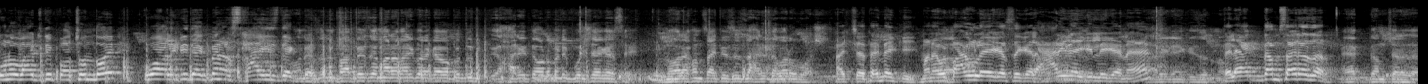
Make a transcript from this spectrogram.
কোনো বাইর যদি পছন্দ হয় কোয়ালিটি দেখবেন আর সাইজ দেখবেন। ভাবে যে মারামারি করে কাউকে কিন্তু হাড়িতে অটোমেটিক বসে গেছে। নোর এখন চাইতেছে যে হাড়িতে দাবারও বস। আচ্ছা তাই নাকি মানে ওই হ্যাঁ। পাগল হয়ে গেছে গেলে হ্যাঁ? হাড়ি নাই গেলে কেন হাড়ি নাই কি জন্য তাহলে একদম চার হাজার। একদম চার হাজার।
